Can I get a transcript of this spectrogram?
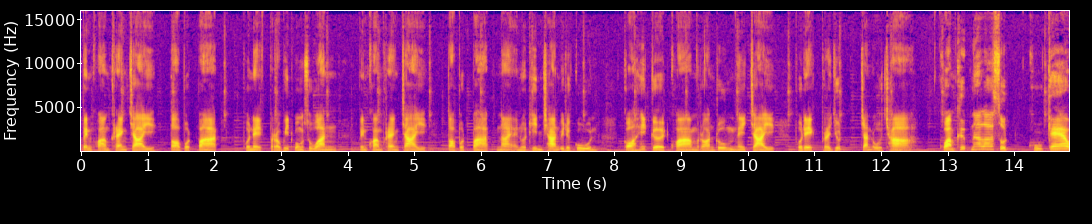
เป็นความแคลงใจต่อบทบาท ลเอกประวิตยวงษ์สุวรรณเป็นความแคลงใจต่อบทบาทนายอนุทินชาญวิรกูล ก่อให้เกิดความร้อนรุ่มในใจพลเอกประยุทธ์จันโอชา ความคืบหน้าล่าสุด ขู่แก้ว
